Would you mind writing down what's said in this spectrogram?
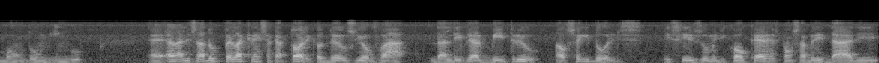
bom domingo. É, analisado pela crença católica, o Deus Jeová dá livre-arbítrio aos seguidores e se exume de qualquer responsabilidade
